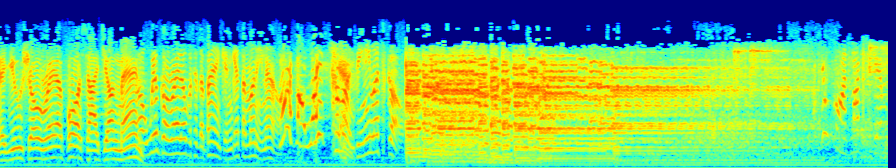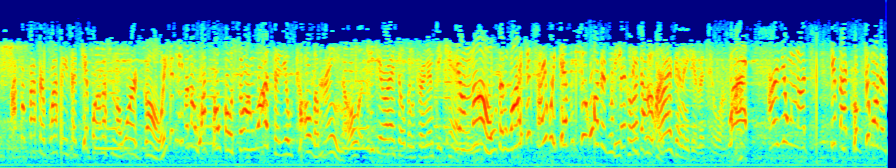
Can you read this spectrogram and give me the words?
Uh, you show rare foresight, young man. Oh, we'll go right over to the bank and get the money now. What? Now, wait. Come on, Beanie, let's go. You gone nuts, Jim? That Professor Blessing said chip on us and the word go. He didn't even know what Poco's song was till you told him. I know. Keep your eyes open for an empty cab. You know, then why'd you say we'd give him $250? Because we are going to give it to him. What? Are you nuts? Give that crook $250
